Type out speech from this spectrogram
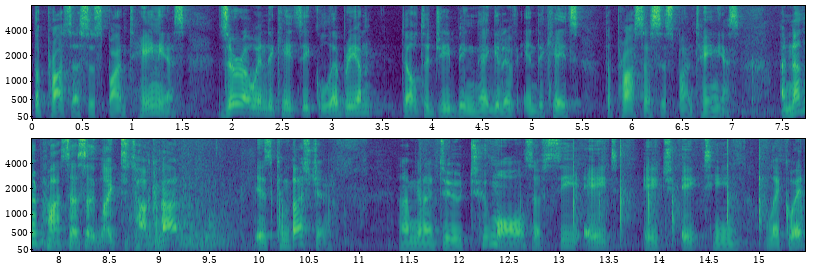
the process is spontaneous. Zero indicates equilibrium. Delta G being negative indicates the process is spontaneous. Another process I'd like to talk about is combustion. I'm going to do 2 moles of C8H18 liquid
